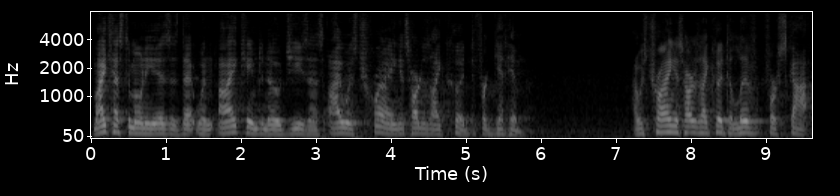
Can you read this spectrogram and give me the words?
My testimony is, is that when I came to know Jesus, I was trying as hard as I could to forget him. I was trying as hard as I could to live for Scott,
